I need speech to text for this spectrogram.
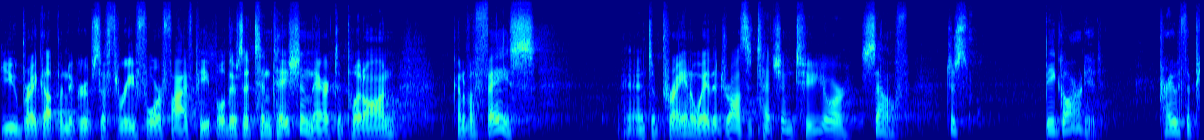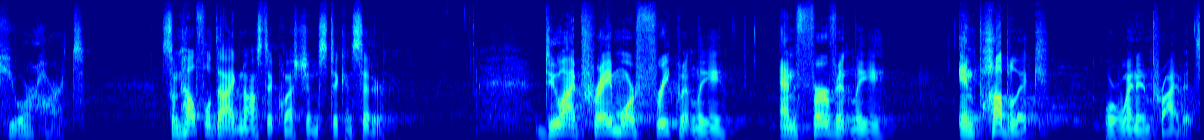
you break up into groups of three, four, five people, there's a temptation there to put on kind of a face and to pray in a way that draws attention to yourself. Just be guarded. Pray with a pure heart. Some helpful diagnostic questions to consider. Do I pray more frequently and fervently in public or when in private?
